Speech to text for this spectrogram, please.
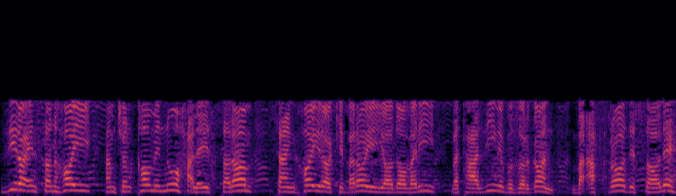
زیرا انسانهایی همچون قوم نوح علیه السلام سنگهایی را که برای یادآوری و تعظیم بزرگان و افراد صالح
